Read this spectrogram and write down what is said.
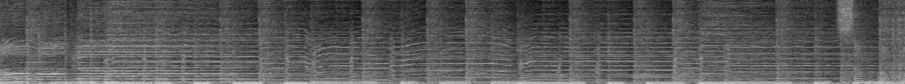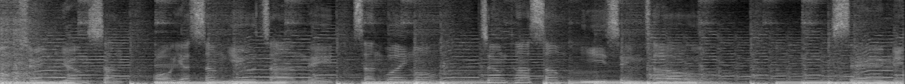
我获救。心渴望传扬神，我一生要赞美神为我将他心意成就。赦免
